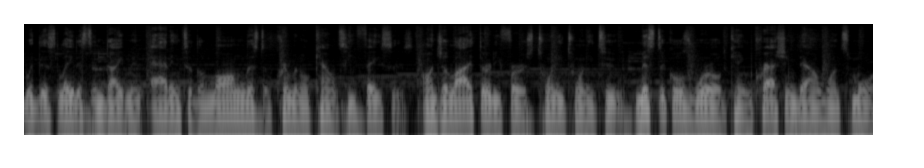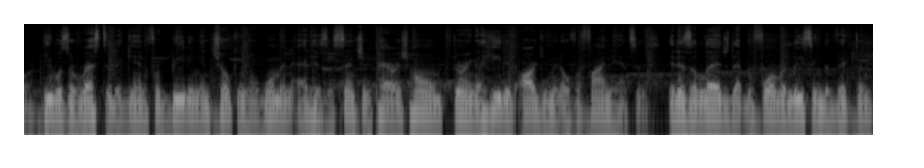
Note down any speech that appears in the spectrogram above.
with this latest indictment adding to the long list of criminal counts he faces. On July 31st, 2022, Mystikal's world came crashing down once more. He was arrested again for beating and choking a woman at his Ascension Parish home during a heated argument over finances. It is alleged that before releasing the victim,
